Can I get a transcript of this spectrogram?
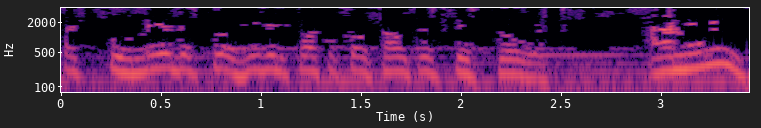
para que por meio da sua vida Ele possa tocar outras pessoas. Amém?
